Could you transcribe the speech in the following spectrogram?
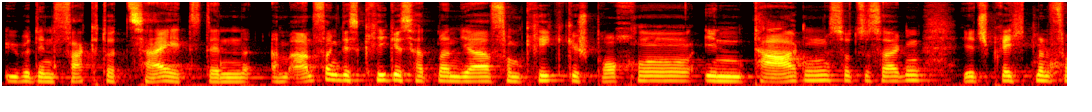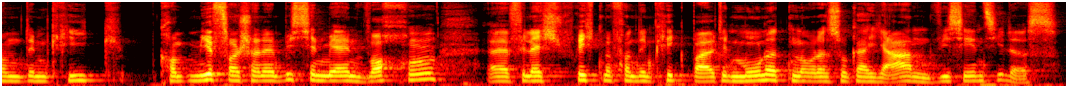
über den Faktor Zeit, denn am Anfang des Krieges hat man ja vom Krieg gesprochen in Tagen sozusagen. Jetzt spricht man von dem Krieg, kommt mir vor schon ein bisschen mehr in Wochen. Äh, vielleicht spricht man von dem Krieg bald in Monaten oder sogar Jahren. Wie sehen Sie das?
